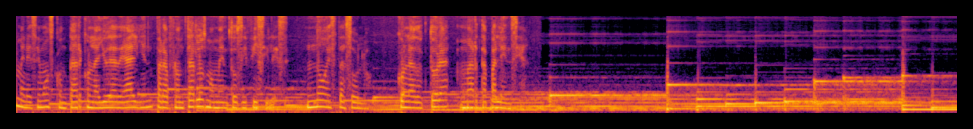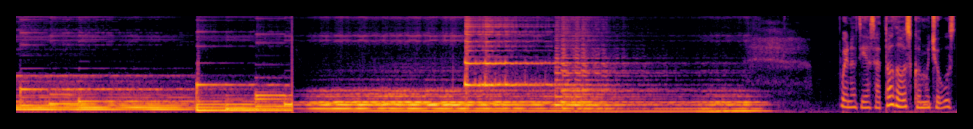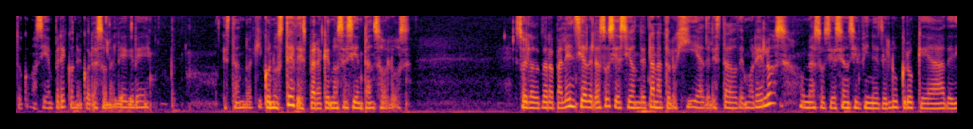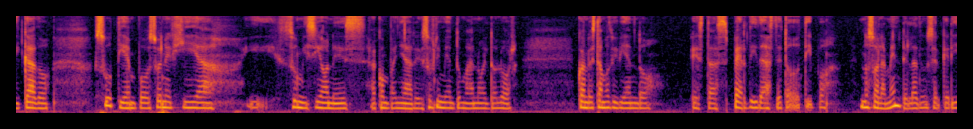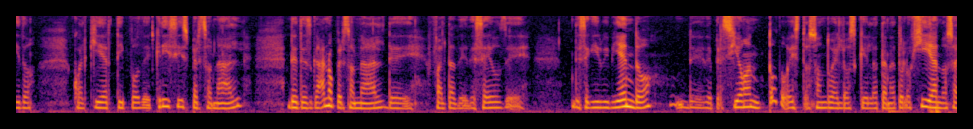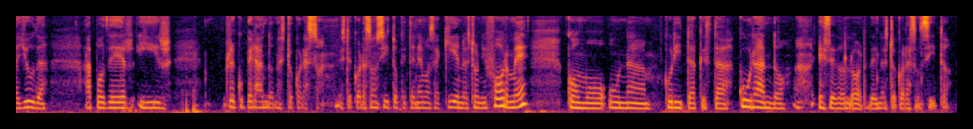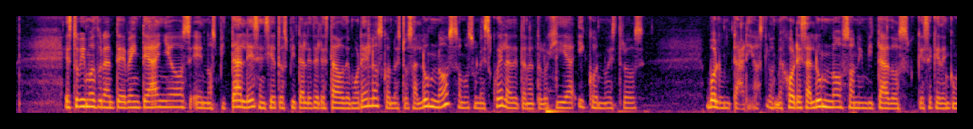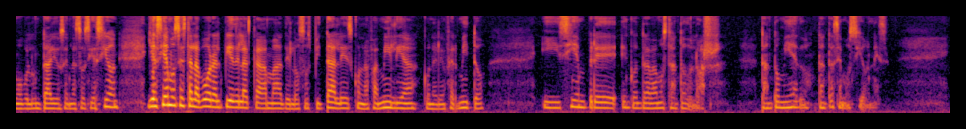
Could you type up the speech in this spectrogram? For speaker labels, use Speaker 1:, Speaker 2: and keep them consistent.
Speaker 1: Merecemos contar con la ayuda de alguien para afrontar los momentos difíciles. No está solo. Con la doctora Marta Palencia.
Speaker 2: A todos, con mucho gusto, como siempre, con el corazón alegre, estando aquí con ustedes para que no se sientan solos. Soy la doctora Palencia de la Asociación de Tanatología del Estado de Morelos, una asociación sin fines de lucro que ha dedicado su tiempo, su energía y su misión es acompañar el sufrimiento humano, el dolor, cuando estamos viviendo estas pérdidas de todo tipo no solamente la de un ser querido, cualquier tipo de crisis personal, de desgano personal, de falta de deseos de, de seguir viviendo, de depresión, todo esto son duelos que la tanatología nos ayuda a poder ir recuperando nuestro corazón, este corazoncito que tenemos aquí en nuestro uniforme, como una curita que está curando ese dolor de nuestro corazoncito. Estuvimos durante 20 años en hospitales, en siete hospitales del estado de Morelos, con nuestros alumnos. Somos una escuela de tanatología y con nuestros voluntarios. Los mejores alumnos son invitados que se queden como voluntarios en la asociación y hacíamos esta labor al pie de la cama de los hospitales, con la familia, con el enfermito y siempre encontrábamos tanto dolor, tanto miedo, tantas emociones.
